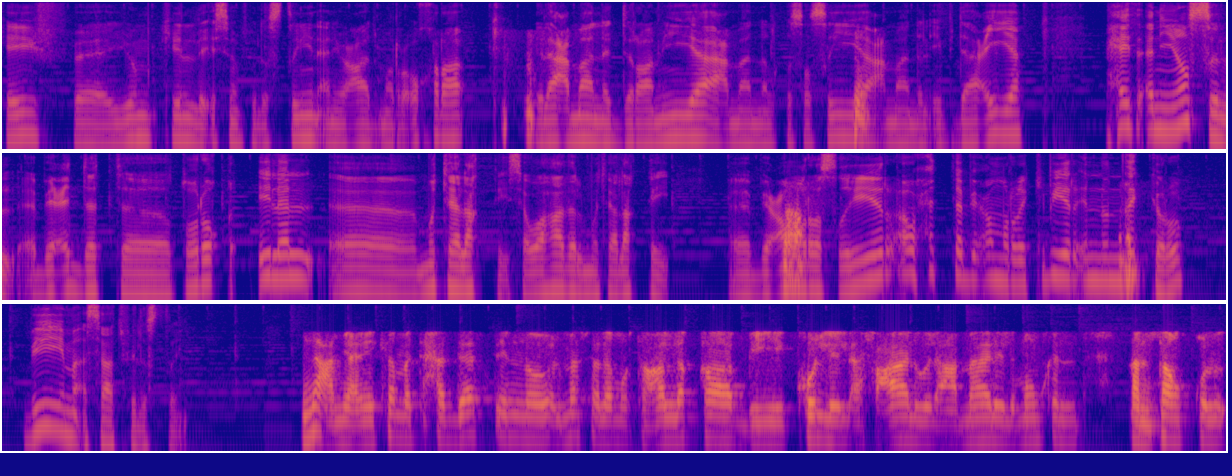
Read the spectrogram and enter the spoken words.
كيف يمكن لاسم فلسطين أن يعاد مرة أخرى إلى أعمالنا الدرامية، أعمالنا القصصية، أعمالنا الإبداعية بحيث أن يصل بعدة طرق إلى المتلقي سواء هذا المتلقي بعمر صغير أو حتى بعمر كبير إنه نذكره بمأساة فلسطين. نعم يعني كما تحدثت إنه المسألة متعلقة بكل الأفعال والأعمال اللي ممكن أن تنقل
